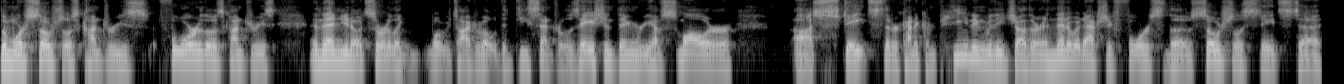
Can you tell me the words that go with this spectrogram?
the more socialist countries for those countries. And then, you know, it's sort of like what we talked about with the decentralization thing where you have smaller uh, states that are kind of competing with each other, and then it would actually force the socialist states to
